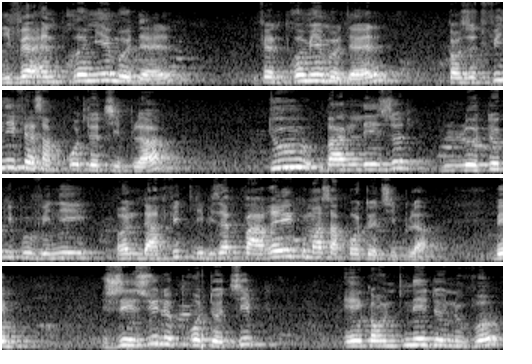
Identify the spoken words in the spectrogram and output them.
Il fait un premier modèle, il fait un premier modèle. Quand je finis de faire ce prototype-là, tous les autres lotos qui peuvent venir Honda Fit, les bizarres pareil comme ce prototype-là. Mais Jésus, le prototype, et quand on est de nouveau,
